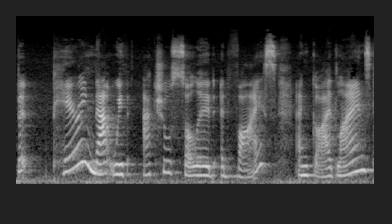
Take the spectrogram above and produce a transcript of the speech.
But pairing that with actual solid advice and guidelines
